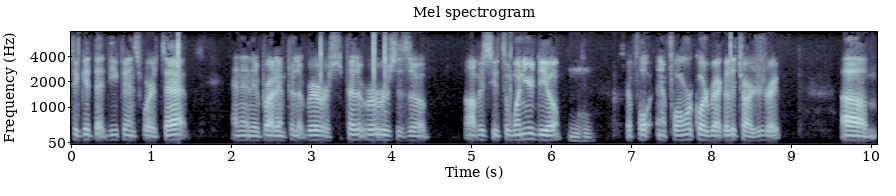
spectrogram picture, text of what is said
to get that defense where it's at. And then they brought in Philip Rivers. Philip Rivers is a obviously it's a one year deal, mhm. the for, and former quarterback of the Chargers, right? Um,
